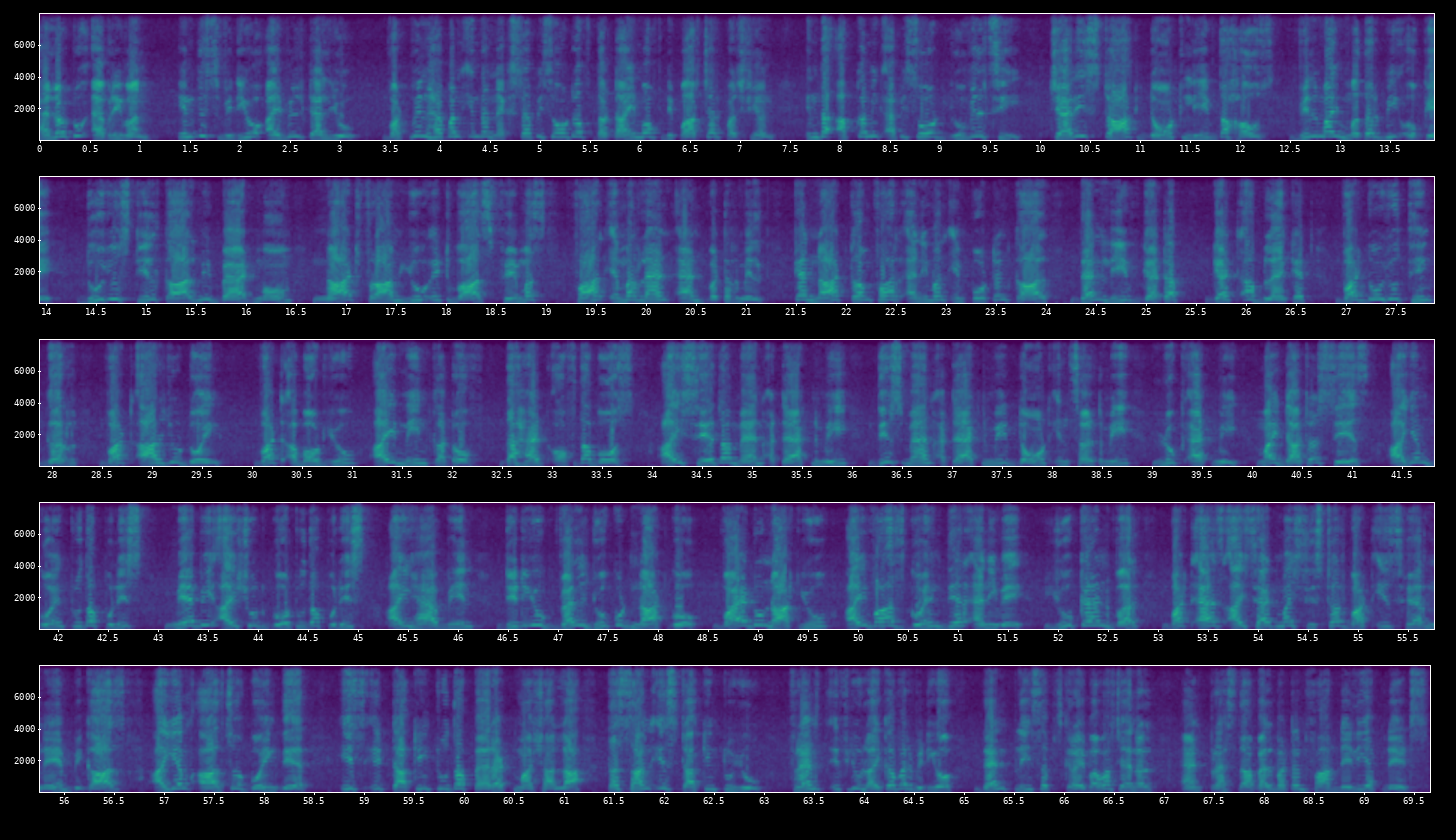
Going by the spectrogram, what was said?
Hello to everyone. In this video I will tell you what will happen in the next episode of The Time of Departure Persian. In the upcoming episode you will see Cherry Stark don't leave the house. Will my mother be okay? Do you still call me bad mom? Not from you it was famous for Emerland and buttermilk. Cannot come for anyone important call then leave get up get a blanket. What do you think girl? What are you doing? What about you? I mean cut off the head of the boss. I say the man attacked me. This man attacked me. Don't insult me. Look at me. My daughter says I am going to the police. Maybe I should go to the police. I have been. Did you? Well, you could not go. Why do not you? I was going there anyway. You can work. But as I said, my sister, what is her name? Because I am also going there. Is it talking to the parrot? Mashallah, the sun is talking to you. Friends, if you like our video, then please subscribe our channel and press the bell button for daily updates.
